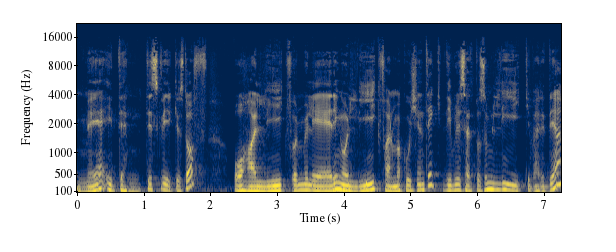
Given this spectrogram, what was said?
med identisk virkestoff og har lik formulering og lik farmakokinetikk. De blir sett på som likeverdige.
